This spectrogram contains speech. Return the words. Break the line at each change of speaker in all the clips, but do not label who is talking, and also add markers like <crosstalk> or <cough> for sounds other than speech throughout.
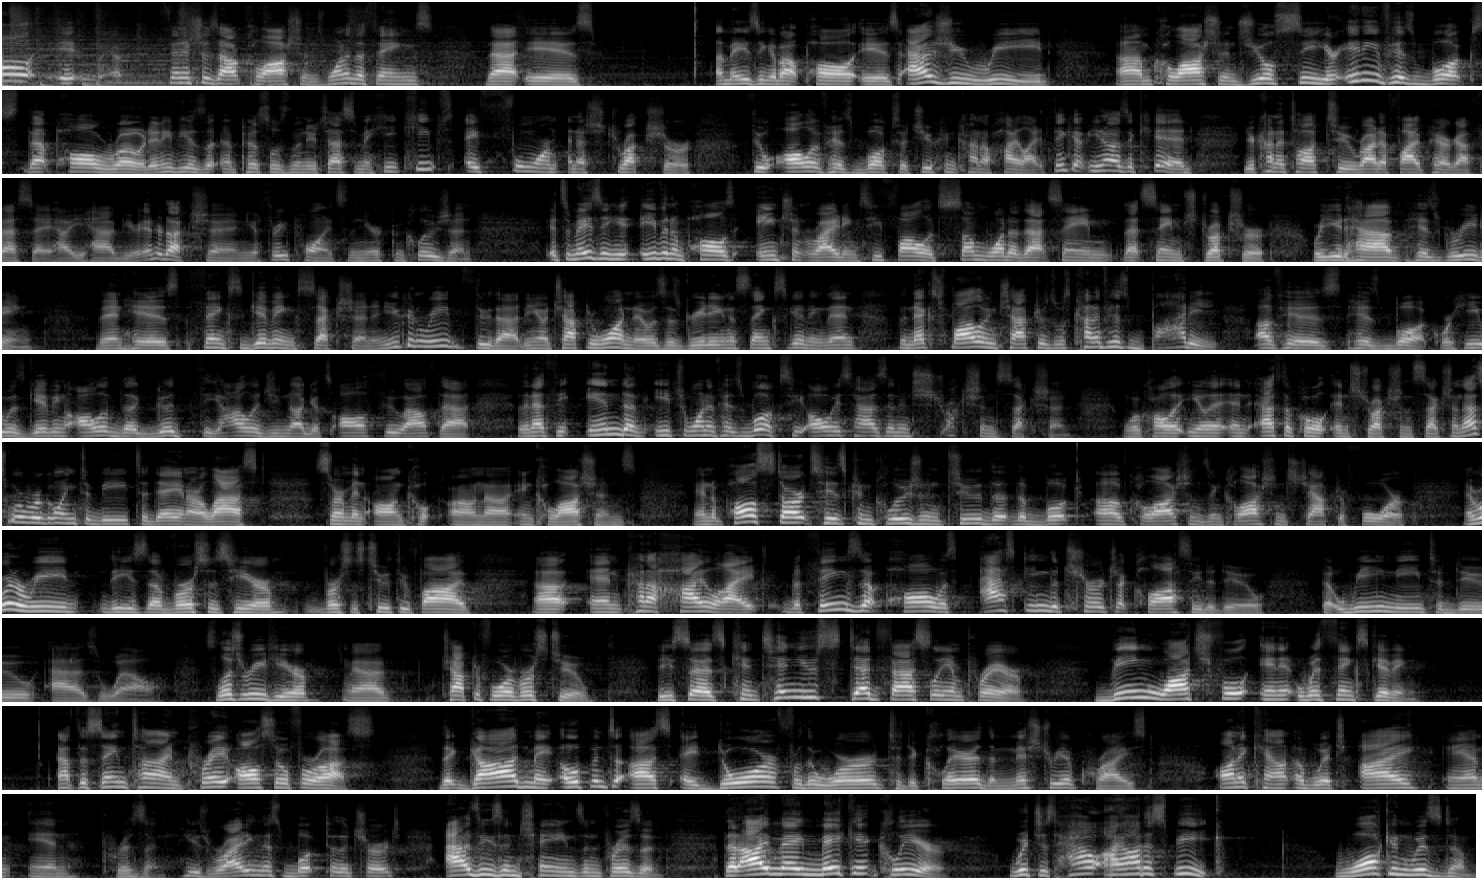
Paul finishes out Colossians, one of the things that is amazing about Paul is as you read um, Colossians, you'll see, or any of his books that Paul wrote, any of his epistles in the New Testament, he keeps a form and a structure through all of his books that you can kind of highlight. Think of, you know, as a kid, you're kind of taught to write a five paragraph essay, how you have your introduction, your three points, then your conclusion. It's amazing, even in Paul's ancient writings, he followed somewhat of that same, that same structure where you'd have his greeting, then his thanksgiving section. And you can read through that. You know, chapter one, it was his greeting and his thanksgiving. Then the next following chapters was kind of his body of his, his book, where he was giving all of the good theology nuggets all throughout that. Then at the end of each one of his books, he always has an instruction section. We'll call it you know, an ethical instruction section. That's where we're going to be today in our last sermon on, on, uh, in Colossians. And Paul starts his conclusion to the, the book of Colossians in Colossians chapter 4. And we're going to read these uh, verses here, verses 2 through 5, uh, and kind of highlight the things that Paul was asking the church at Colossae to do that we need to do as well. So let's read here, uh, chapter 4, verse 2. He says, Continue steadfastly in prayer, being watchful in it with thanksgiving. At the same time, pray also for us, that God may open to us a door for the word to declare the mystery of Christ, on account of which I am in prison. He's writing this book to the church as he's in chains in prison, that I may make it clear, which is how I ought to speak. Walk in wisdom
